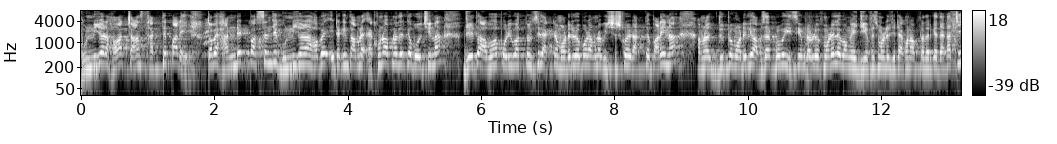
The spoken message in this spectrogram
ঘূর্ণিঝড় হওয়ার চান্স থাকতে পারে। তবে হান্ড্রেড পার্সেন্ট যে ঘূর্ণিঝড় হবে, এটা কিন্তু আমরা এখনও আপনাদেরকে বলছি না। যেহেতু আবহাওয়া পরিবর্তনশীল, একটা মডেলের ওপর আমরা বিশ্বাস করে রাখতে পারি না। আমরা দুটো মডেলই অবজার্ভ করব ইসিএম ডাব্লিউএফ মডেল এবং এই জিএফএস মডেল যেটা এখন আপনাদেরকে দেখাচ্ছি।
